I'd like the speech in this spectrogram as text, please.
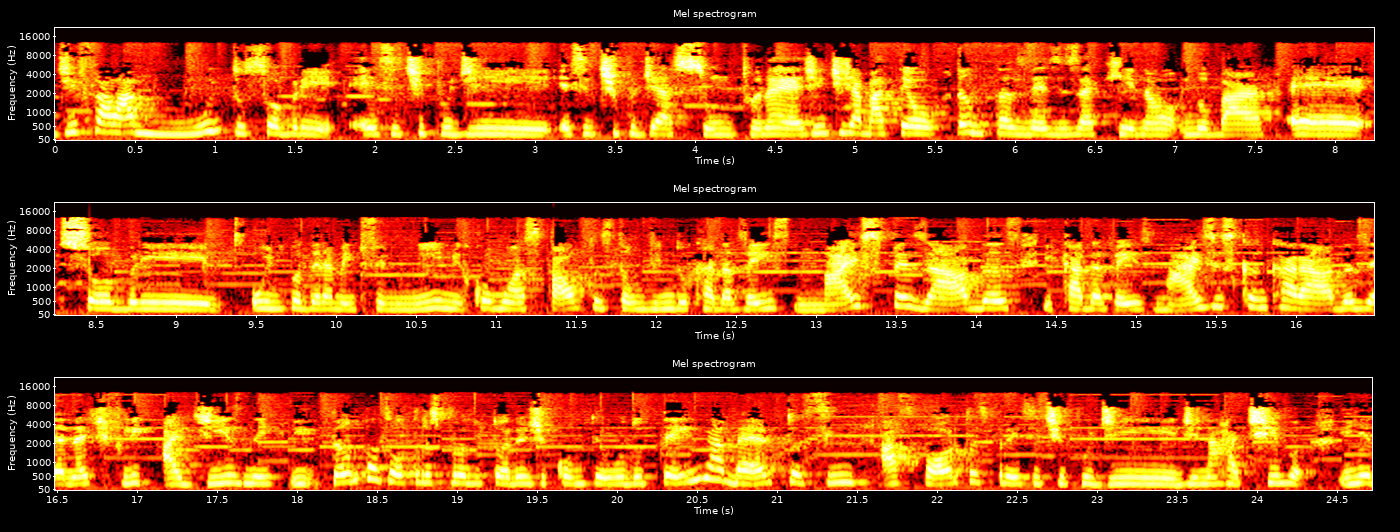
de falar muito sobre esse tipo de. Esse tipo de assunto, né? A gente já bateu tantas vezes aqui no, no bar é, sobre o empoderamento feminino e como as pautas estão vindo cada vez mais pesadas e cada vez mais escancaradas. E a Netflix, a Disney e tantas outras produtoras de conteúdo têm aberto assim as portas para esse tipo de, de narrativa e é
